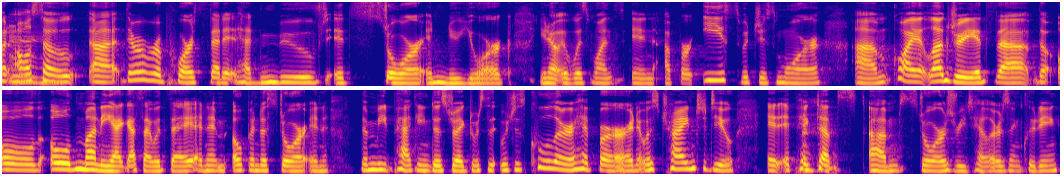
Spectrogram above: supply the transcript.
but mm. also uh, there were reports that it had moved its store in New York. You know, it was once in Upper East, which is more um, quiet luxury. It's the the old old money, I guess I would say, and it opened a store in the meatpacking district, which which is cooler, hipper, and it was trying to do. It, it picked mm-hmm. up um, stores, retailers, including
